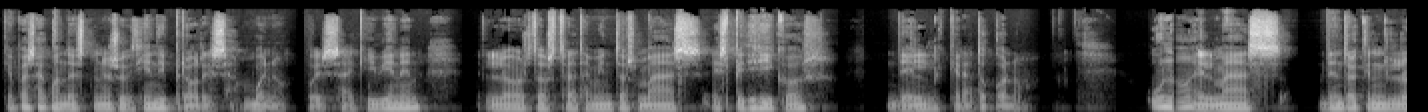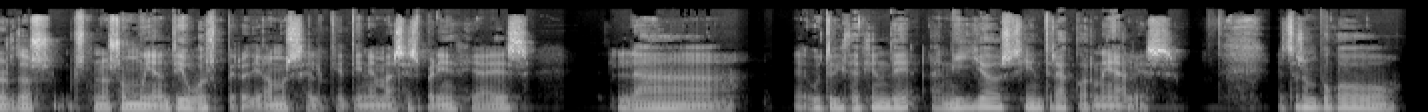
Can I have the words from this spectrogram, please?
¿Qué pasa cuando esto no es suficiente y progresa? Bueno, pues aquí vienen los dos tratamientos más específicos del queratocono. Uno, el más dentro de que los dos no son muy antiguos, pero digamos el que tiene más experiencia es la eh, utilización de anillos intracorneales. Esto es un poco...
